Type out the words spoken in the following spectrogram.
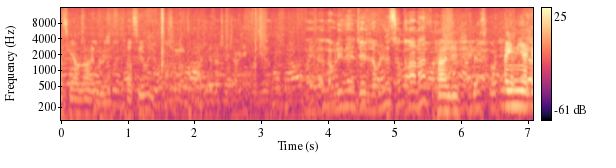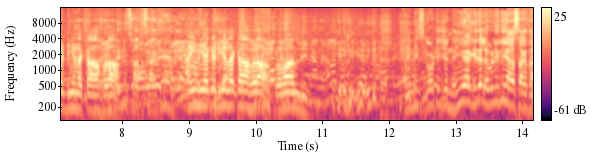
ਅਸੀਂ ਆਪਣਾ ਨਹੀਂ ਲਵਲੀ ਨੇ ਜੇ ਲਵਲੀ ਨੂੰ ਸੱਦਣਾ ਨਾ ਹਾਂਜੀ। ਇੰਨੀਆਂ ਗੱਡੀਆਂ ਦਾ ਕਾਫਲਾ। ਇੰਨੀਆਂ ਗੱਡੀਆਂ ਦਾ ਕਾਫਲਾ ਪ੍ਰਵਾਨ ਲਈ ਇੰਨੀ ਸਿਕਿਉਰਿਟੀ ਜੇ ਨਹੀਂ ਹੈਗੀ ਤਾਂ ਲਵਲੀ ਨਹੀਂ ਆ ਸਕਦਾ।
